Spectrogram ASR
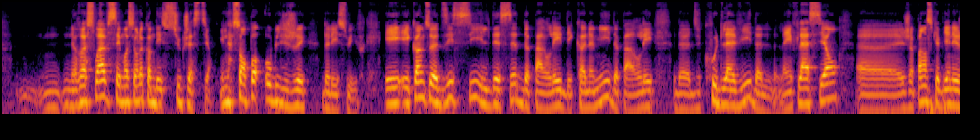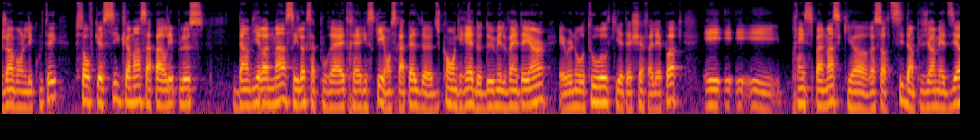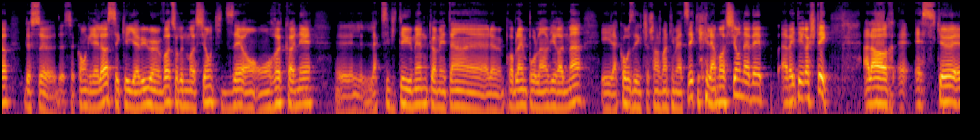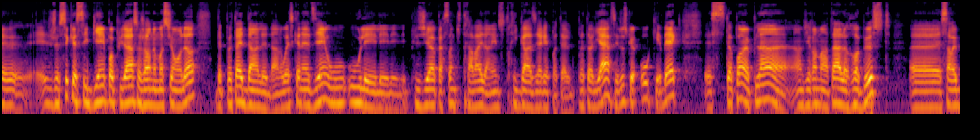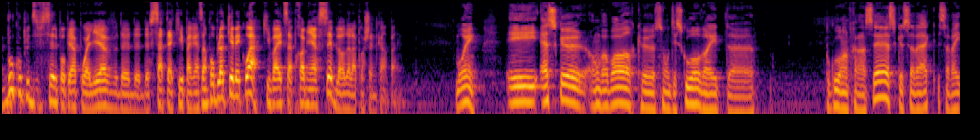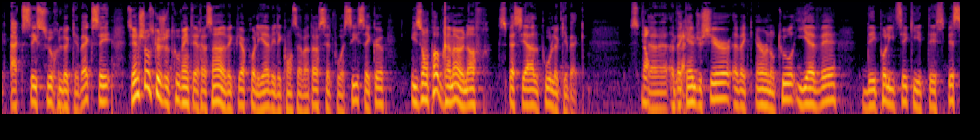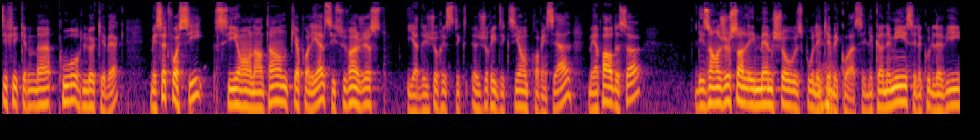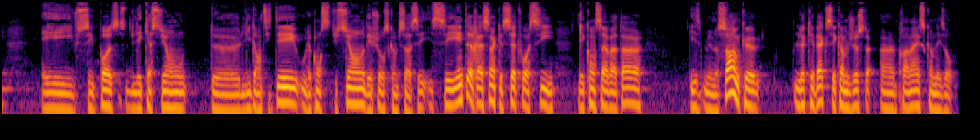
reçoivent ces motions-là comme des suggestions. Ils ne sont pas obligés de les suivre. Et, comme tu as dit, s'ils décident de parler d'économie, de parler du coût de la vie, de l'inflation, euh, je pense que bien des gens vont l'écouter. Sauf que s'ils commencent à parler plus d'environnement, c'est là que ça pourrait être risqué. On se rappelle du congrès de 2021 et Renault Toole qui était chef à l'époque et, principalement ce qui a ressorti dans plusieurs médias de ce, congrès-là, c'est qu'il y avait eu un vote sur une motion qui disait on, reconnaît euh, l'activité humaine comme étant euh, un problème pour l'environnement et la cause des changements climatiques et la motion avait été rejetée. Alors, est-ce que euh, je sais que c'est bien populaire ce genre de motion-là, peut-être dans le dans l'Ouest canadien ou les, plusieurs personnes qui travaillent dans l'industrie gazière et pétrolière. C'est juste qu'au Québec, euh, si tu n'as pas un plan environnemental robuste, euh, ça va être beaucoup plus difficile pour Pierre Poilievre de, de, s'attaquer, par exemple, au Bloc québécois, qui va être sa première cible lors de la prochaine campagne. Oui. Et est-ce que on va voir que son discours va être beaucoup en français? Est-ce que ça va, ça va être axé sur le Québec? C'est, c'est une chose que je trouve intéressante avec Pierre Poilievre et les conservateurs cette fois-ci, c'est que ils n'ont pas vraiment une offre spéciale pour le Québec. Euh, avec Andrew Scheer, avec Aaron O'Toole, il y avait des politiques qui étaient spécifiquement pour le Québec. Mais cette fois-ci, si on entend Pierre Poilievre, c'est souvent juste, il y a des juridictions provinciales, mais à part de ça, les enjeux sont les mêmes choses pour les mhm. Québécois. C'est l'économie, c'est le coût de la vie, et c'est pas les questions de l'identité ou la constitution, des choses comme ça. C'est intéressant que cette fois-ci, les conservateurs, il me semble que le Québec, c'est comme juste une province comme les autres.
